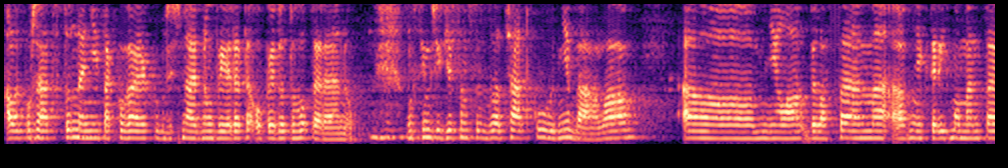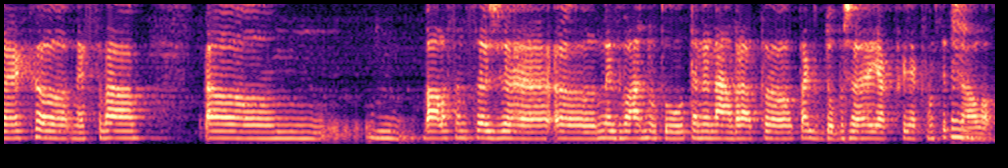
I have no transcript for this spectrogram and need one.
ale pořád to není takové, jako když najednou vyjedete opět do toho terénu. Mm-hmm. Musím říct, že jsem se z začátku hodně bála, Měla, byla jsem v některých momentech nesvá, bála jsem se, že eh, nezvládnu tu, ten návrat eh, tak dobře, jak, jak jsem si přála. Mm.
